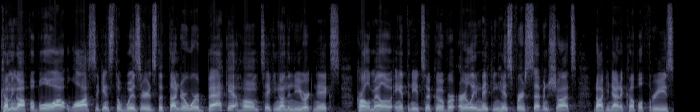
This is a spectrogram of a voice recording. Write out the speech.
Coming off a blowout loss against the Wizards, the Thunder were back at home taking on the New York Knicks. Carmelo Anthony took over early, making his first seven shots, knocking down a couple threes.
